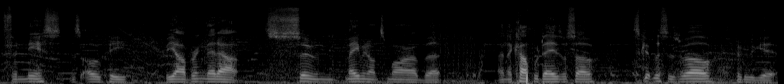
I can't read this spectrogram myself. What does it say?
Finesse is OP. But yeah, I'll bring that out soon. Maybe not tomorrow, but in a couple days or so. Skip this as well. Who do we get?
